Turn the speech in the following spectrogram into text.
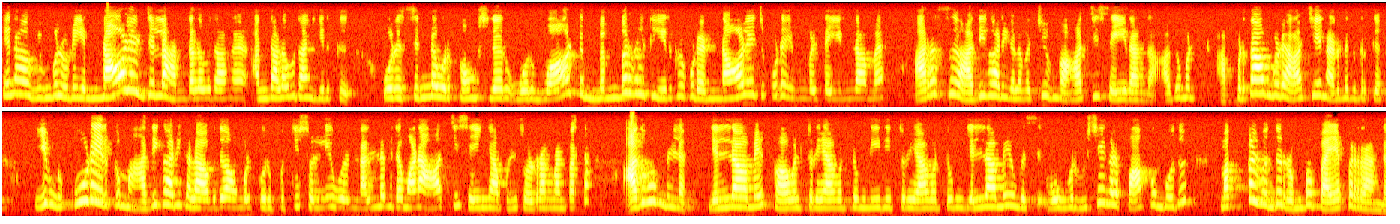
ஏன்னா இவங்களுடைய நாலேஜ் எல்லாம் அந்த அளவு தாங்க அந்த அளவு தான் இருக்கு. ஒரு சின்ன ஒரு கவுன்சிலர் ஒரு வார்டு மெம்பர்களுக்கு இருக்கக்கூடிய நாலேஜ் கூட இவங்கள்ட்ட இல்லாம அரசு அதிகாரிகளை வச்சு இவங்க ஆட்சி செய்யறாங்க அது மட்டும் அப்படித்தான் அவங்களுடைய ஆட்சியே நடந்துகிட்டு இருக்கு. இவங்க கூட இருக்கும் அதிகாரிகளாவது அவங்களுக்கு ஒரு புத்தி சொல்லி ஒரு நல்ல விதமான ஆட்சி செய்யுங்க அப்படின்னு சொல்றாங்களான்னு பார்த்தா அதுவும் இல்லை. எல்லாமே காவல்துறையாகட்டும் நீதித்துறையாகட்டும் எல்லாமே இவங்க ஒவ்வொரு விஷயங்களை பார்க்கும்போது மக்கள் வந்து ரொம்ப பயப்படுறாங்க.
